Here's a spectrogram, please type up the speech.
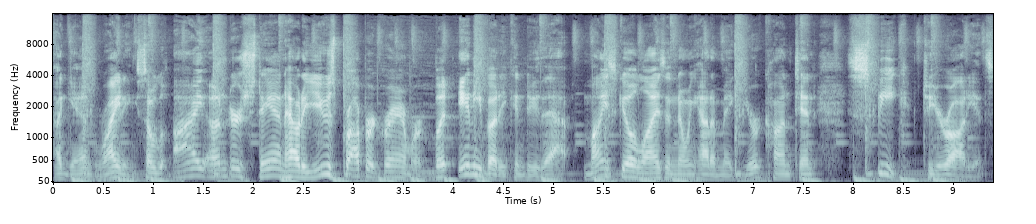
again, writing. So I understand how to use proper grammar, but anybody can do that. My skill lies in knowing how to make your content speak to your audience.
